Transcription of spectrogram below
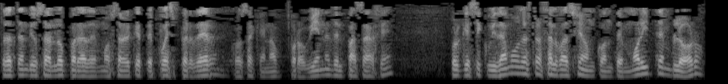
tratan de usarlo para demostrar que te puedes perder, cosa que no proviene del pasaje, porque si cuidamos nuestra salvación con temor y temblor,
